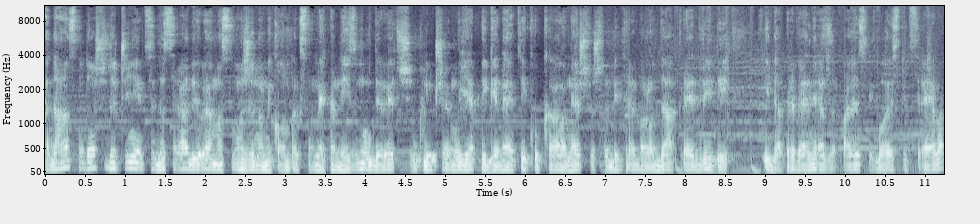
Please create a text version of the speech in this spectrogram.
A danas smo došli do činjenice da se radi o veoma složenom i kompleksnom mehanizmu gde već uključujemo i epigenetiku kao nešto što bi trebalo da predvidi i da prevenira zapaljenske bolesti creva.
